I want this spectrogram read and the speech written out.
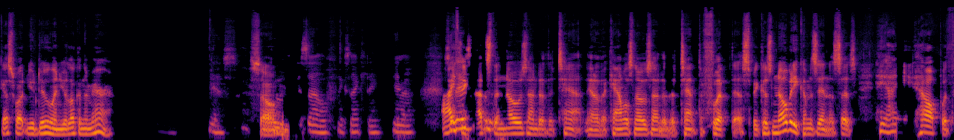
guess what you do when you look in the mirror? Yes. So yourself, exactly. Yeah. So I think that's the nose under the tent, you know, the camel's nose under the tent to flip this because nobody comes in and says, Hey, I need help with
